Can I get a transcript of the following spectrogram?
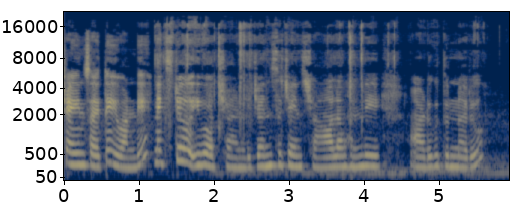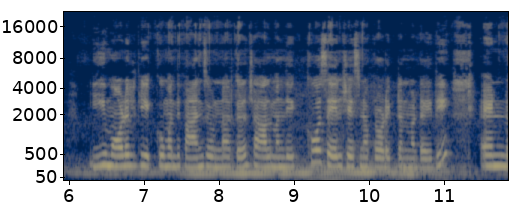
చైన్స్ అయితే ఇవ్వండి. నెక్స్ట్ ఇవి వచ్చాయండి. జెంట్స్ చైన్స్ చాలామంది అడుగుతున్నారు. ఈ మోడల్కి ఎక్కువ మంది ఫ్యాన్స్ ఉన్నారు కదా. చాలామంది ఎక్కువ సేల్ చేసిన ప్రోడక్ట్ అనమాట ఇది. అండ్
